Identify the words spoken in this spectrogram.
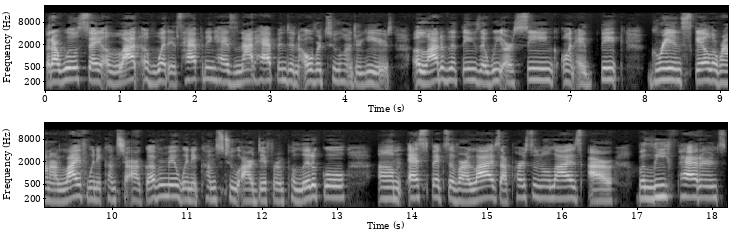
but I will say a lot of what is happening has not happened in over 200 years. A lot of the things that we are seeing on a big grand scale around our life when it comes to our government, when it comes to our different political um, aspects of our lives, our personal lives, our belief patterns,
